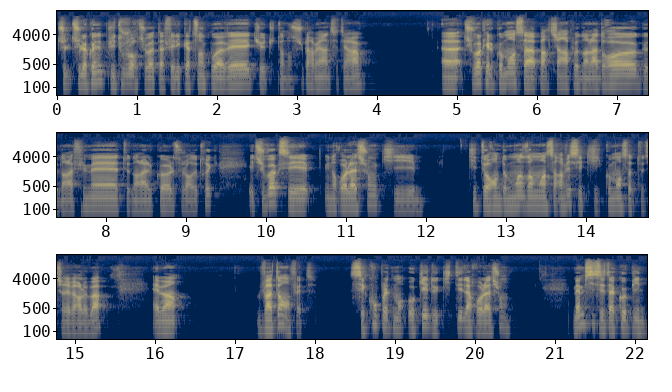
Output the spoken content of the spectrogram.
tu, la connais depuis toujours, tu vois, tu as fait les 400 coups avec, tu t'entends super bien, etc. Euh, tu vois qu'elle commence à partir un peu dans la drogue, dans la fumette, dans l'alcool, ce genre de truc. Et tu vois que c'est une relation qui, qui te rend de moins en moins service et qui commence à te tirer vers le bas. Eh ben, va-t'en en fait c'est complètement ok de quitter la relation. Même si c'est ta copine.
